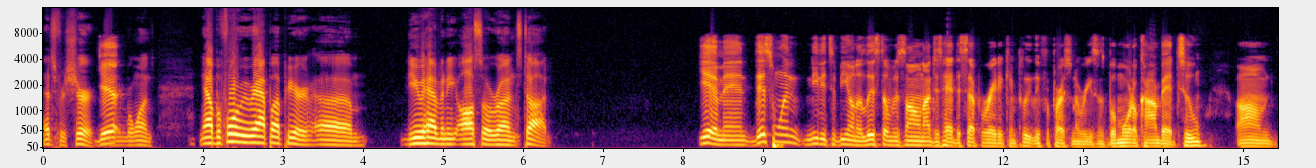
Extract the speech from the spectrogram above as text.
That's for sure. Yeah. Number ones. Now, before we wrap up here, um, do you have any also runs, Todd? yeah, man. This one needed to be on a list of its own. I just had to separate it completely for personal reasons. But Mortal Kombat 2, um,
